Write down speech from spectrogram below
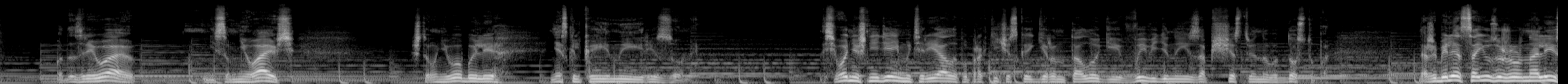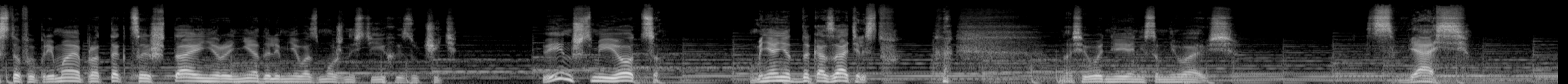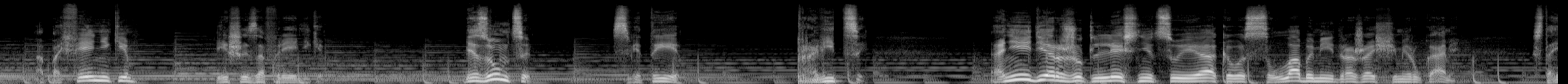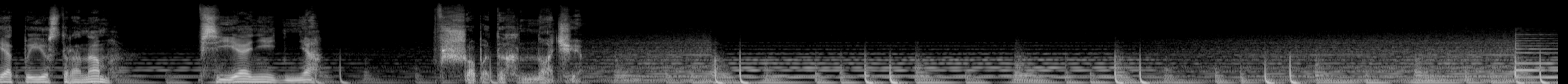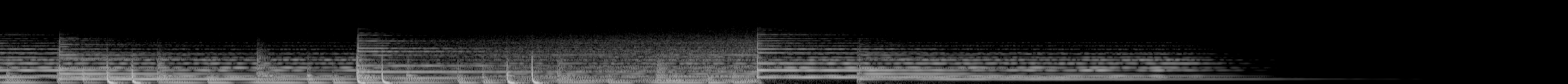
подозреваю, не сомневаюсь, что у него были несколько иные резоны. — на сегодняшний день материалы по практической геронтологии выведены из общественного доступа. Даже билет Союза журналистов и прямая протекция Штайнера не дали мне возможности их изучить. Винш смеется. У меня нет доказательств. Но сегодня я не сомневаюсь. Связь. Апофеники и шизофреники. Безумцы. Святые провидцы. Они держат лестницу Иакова слабыми и дрожащими руками, стоят по ее сторонам в сиянии дня, в шепотах ночи.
